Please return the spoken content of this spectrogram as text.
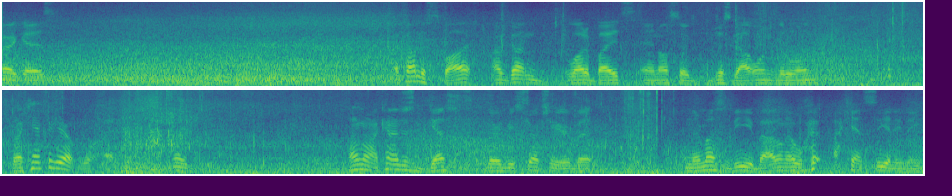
Alright guys. Found a spot. I've gotten a lot of bites and also just got one, little one. But I can't figure out why. Like, I don't know, I kind of just guessed there would be structure here, but, and there must be, but I don't know what, I can't see anything.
